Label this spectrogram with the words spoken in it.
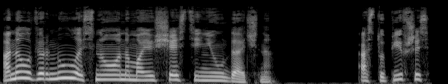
она увернулась, но, на мое счастье, неудачно. Оступившись,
